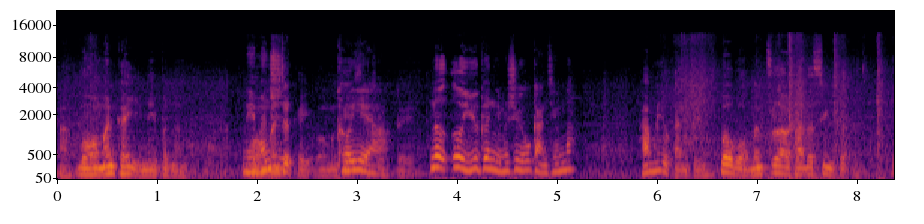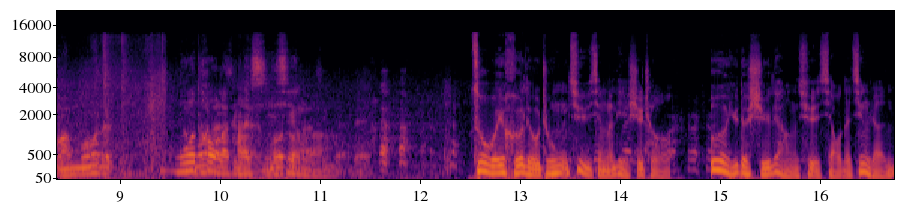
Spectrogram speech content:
啊，我们可以，你不能。你们是可以，我们可以啊。对。那鳄鱼跟你们是有感情吗？它没有感情，不，我们知道它的性格，我摸的。摸透了它的习性了。作为河流中巨型的猎食者，鳄鱼的食量却小得惊人。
